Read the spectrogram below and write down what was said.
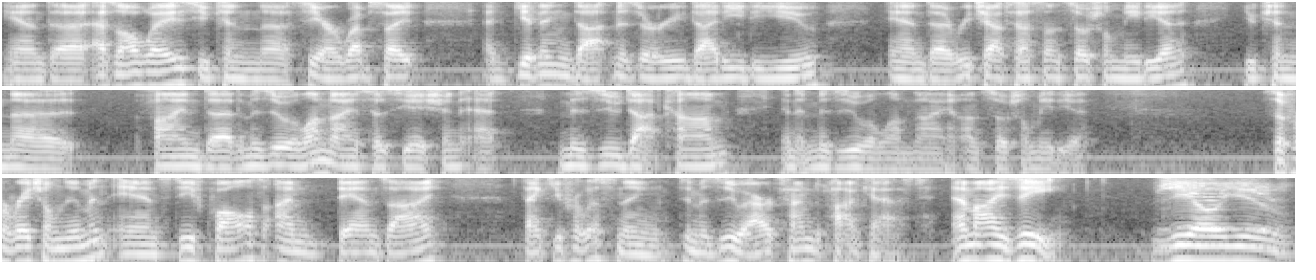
And uh, as always, you can uh, see our website at giving.missouri.edu and uh, reach out to us on social media. You can uh, find uh, the Mizzou Alumni Association at mizzou.com and at Mizzou Alumni on social media. So for Rachel Newman and Steve Qualls, I'm Dan Zai. Thank you for listening to Mizzou Our Time to Podcast. M I Z Z O U.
